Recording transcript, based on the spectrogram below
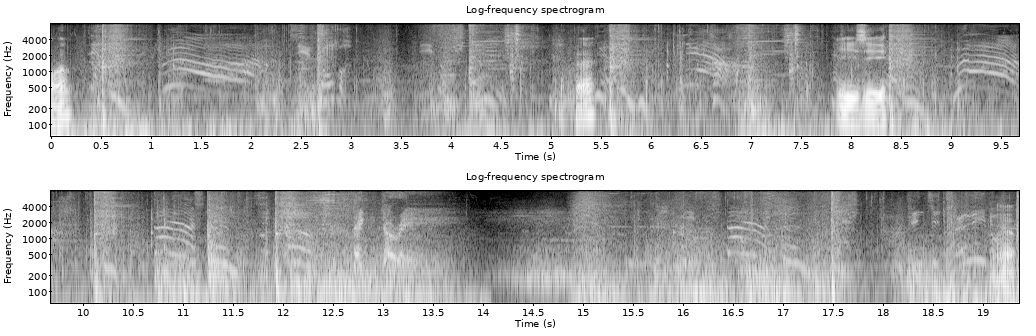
Come. Okay. Easy. Victory! Yep.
